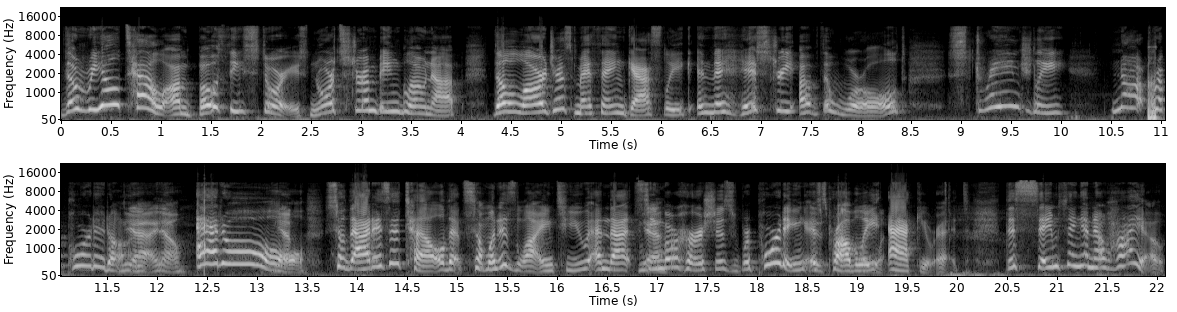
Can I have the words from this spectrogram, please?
The real tell on both these stories, Nord Stream being blown up, the largest methane gas leak in the history of the world, strangely not uh. reported on Yeah, I know. at all. Yep. So that is a tell that someone is lying to you and that Yeah. Seymour Hersh's reporting is Is probably, probably- accurate. The same thing in Ohio.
